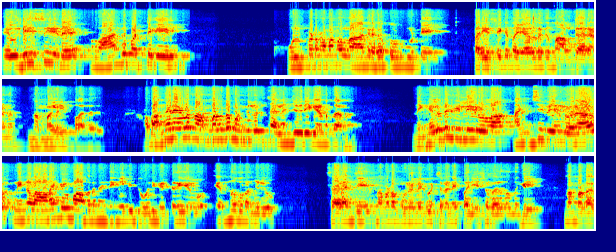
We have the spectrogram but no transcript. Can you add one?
എൽ ഡി സിയുടെ റാങ്ക് പട്ടികയിൽ ഉൾപ്പെടണമെന്നുള്ള ആഗ്രഹത്തോടു കൂട്ടി പരീക്ഷയ്ക്ക് തയ്യാറെടുക്കുന്ന ആൾക്കാരാണ് നമ്മളിൽ പലരും. അപ്പൊ അങ്ങനെയുള്ള നമ്മളുടെ മുന്നിൽ ഒരു ചലഞ്ച് വരികയാണതാണ് നിങ്ങളുടെ ജില്ലയിലുള്ള അഞ്ചു പേരിൽ ഒരാൾ നിങ്ങളാണെങ്കിൽ മാത്രമേ നിങ്ങൾക്ക് ജോലി കിട്ടുകയുള്ളൂ എന്ന് പറഞ്ഞൊരു ചലഞ്ച് നമ്മുടെ മുന്നിലേക്ക് വെച്ചിട്ടാണ് ഈ പരീക്ഷ വരുന്നതെങ്കിൽ നമ്മുടെ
